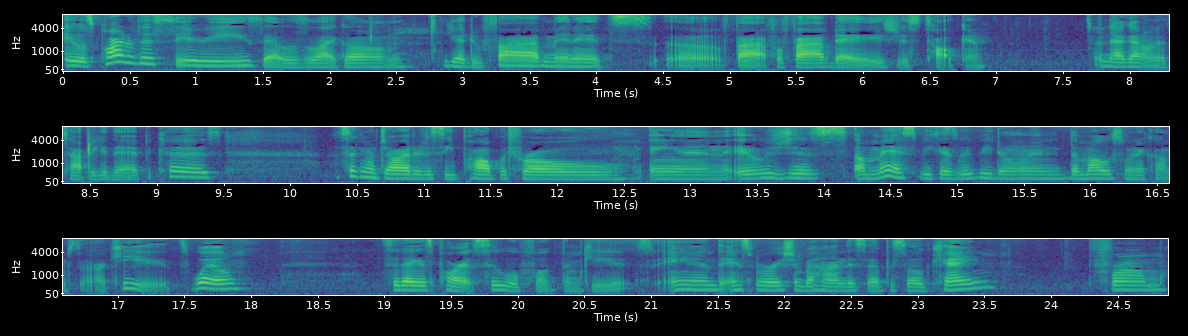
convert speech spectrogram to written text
it was part of this series that was like um you gotta do five minutes uh five for five days just talking and i got on the topic of that because i took my daughter to see paw patrol and it was just a mess because we be doing the most when it comes to our kids well Today is part two of Fuck Them Kids. And the inspiration behind this episode came from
